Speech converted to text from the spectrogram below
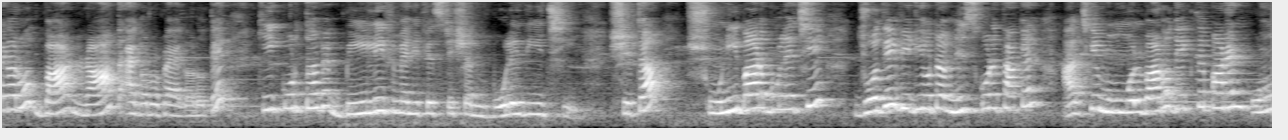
এগারো বা রাত এগারোটা এগারোতে কি করতে হবে? বিলিফ ম্যানিফেস্টেশন বলে দিয়েছি। সেটা শনিবার বলেছি, যদি ভিডিওটা মিস করে থাকেন, আজকে মঙ্গলবারও দেখতে পারেন, কোনো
